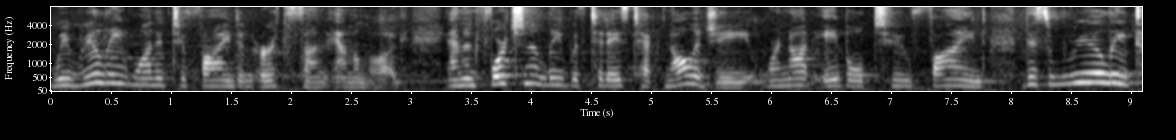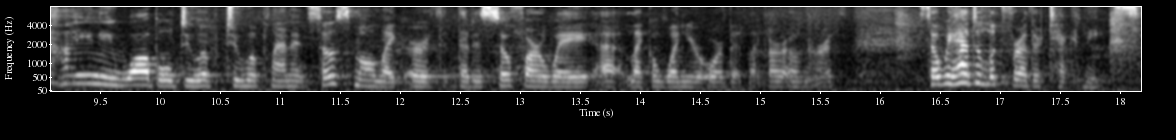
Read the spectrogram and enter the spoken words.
we really wanted to find an Earth-Sun analog. And unfortunately, with today's technology, we're not able to find this really tiny wobble due to a planet so small like Earth that is so far away, uh, like a one-year orbit, like our own Earth. So we had to look for other techniques.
